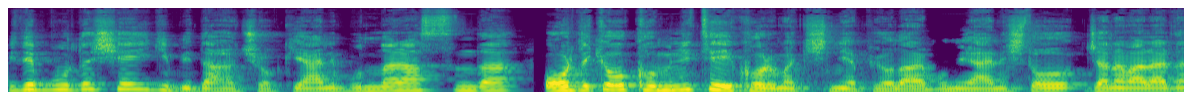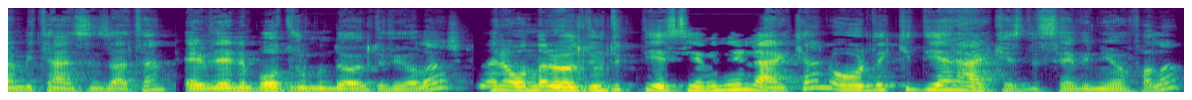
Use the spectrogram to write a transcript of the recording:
Bir de burada şey gibi daha çok yani bunlar aslında oradaki o komüniteyi korumak için yapıyorlar bunu. Yani işte o canavarlardan bir tanesini zaten evlerinin bodrumunda öldürüyorlar. Hani onları öldürdük diye sevinirlerken oradaki diğer herkes de seviniyor falan.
